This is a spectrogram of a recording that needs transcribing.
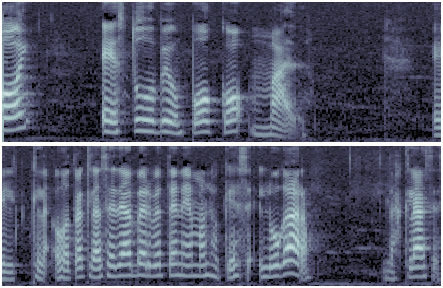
hoy estuve un poco mal. otra clase de adverbio tenemos lo que es lugar. Las clases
